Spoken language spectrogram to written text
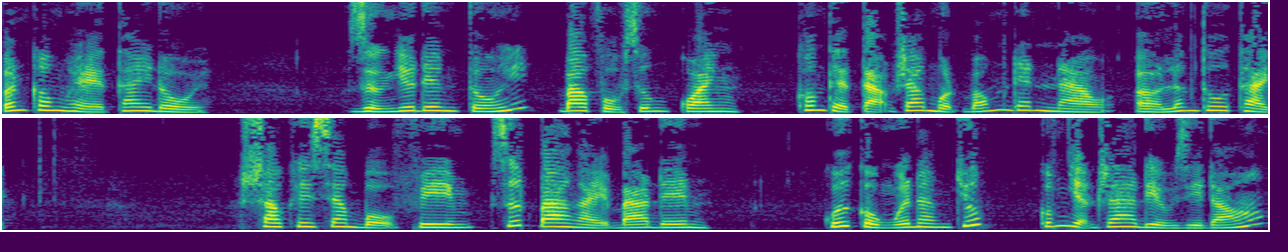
vẫn không hề thay đổi. Dường như đêm tối, bao phủ xung quanh, không thể tạo ra một bóng đen nào ở lâm thu thạch. Sau khi xem bộ phim suốt ba ngày ba đêm, cuối cùng nguyễn nam trúc cũng nhận ra điều gì đó.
